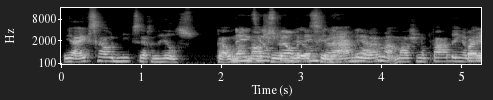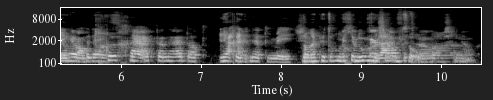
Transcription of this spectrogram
ja, ik zou niet zeggen een heel spel, Nee, maar, niet maar heel als je spel een heel bedenken, scenario, ja. hè, maar, maar als je een paar dingen waar je op kan bedenkt, teruggrijpen, hè, dat ja geeft net een beetje. dan heb je toch Een nog beetje genoeg meer ruimte om... eh, misschien ook.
